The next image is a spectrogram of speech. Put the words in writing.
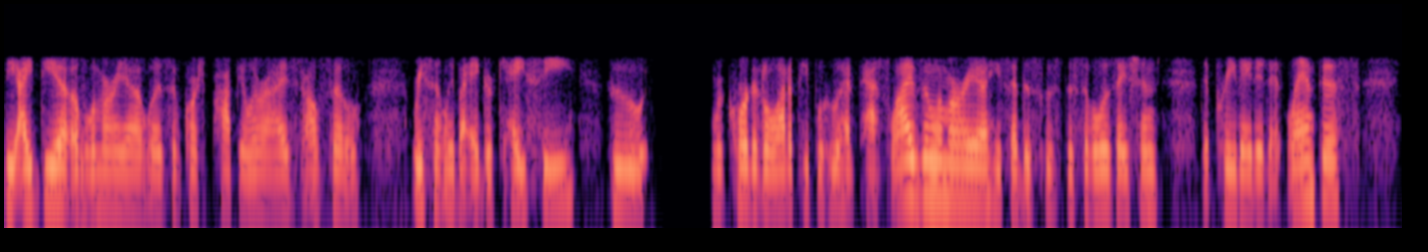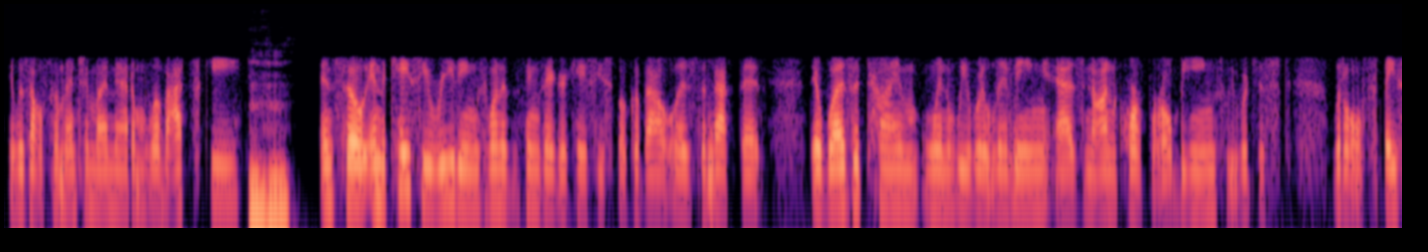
the idea of Lemuria was, of course, popularized also recently by Edgar Cayce, who recorded a lot of people who had past lives in Lemuria. He said this was the civilization that predated Atlantis. It was also mentioned by Madame Blavatsky. Mm-hmm. And so in the Cayce readings, one of the things Edgar Cayce spoke about was the fact that there was a time when we were living as non corporeal beings. We were just little space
